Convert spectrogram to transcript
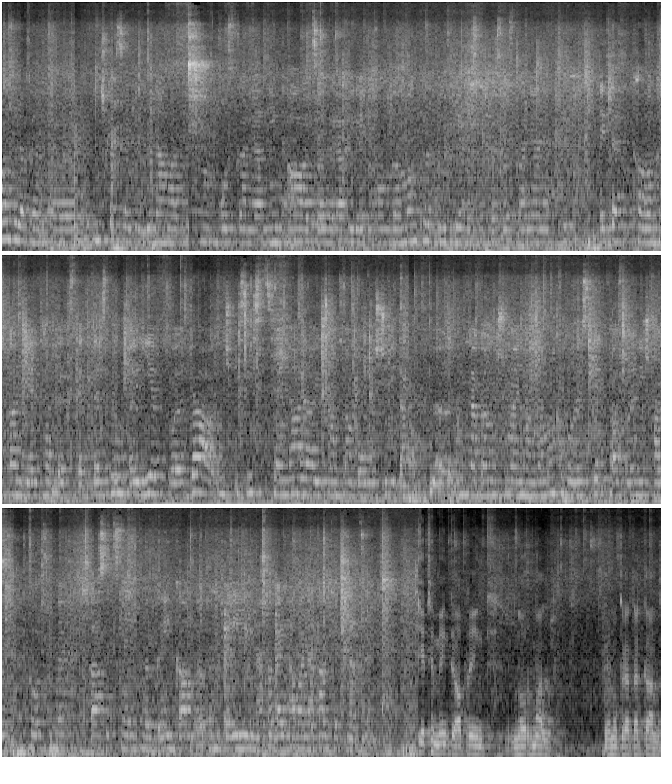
Անդրաբեն, ինչպես եք գնահատում Օսկանյանին ԱԱՑ հրավիրելու հանգամանքը, դուք ևս ինչպես Օսկանյանը այդտեղ քաղաքական ենթատեքստ եք տեսնում եւ դա ինչպիսի սցենար է իշխանության կողմից, չգիտեմ, հիմնական նշում այն հանգամանքը, որ այս կերպ փաստորեն իշխանությունը փորձում է կասեցնել ՀԿ-ին կամ ՀԿ-ի նախագահի հավանական թեկնածին։ Եթե մենք ապրենք նորմալ դեմոկրատական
